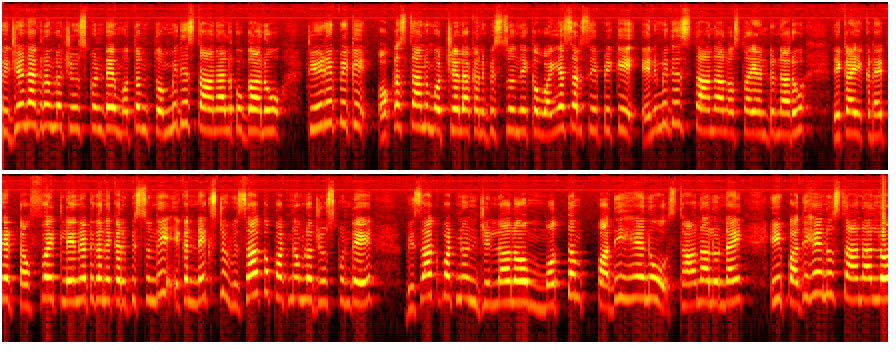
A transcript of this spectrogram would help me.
విజయనగరంలో చూసుకుంటే మొత్తం తొమ్మిది స్థానాలకు గాను టీడీపీకి ఒక స్థానం వచ్చేలా కనిపిస్తుంది. ఇక వైఎస్ఆర్సీపీకి ఎనిమిది స్థానాలు వస్తాయి అంటున్నారు. ఇక ఇక్కడైతే టఫ్ ఫైట్ లేనట్టుగానే కనిపిస్తుంది. ఇక నెక్స్ట్ విశాఖపట్నంలో చూసుకుంటే విశాఖపట్నం జిల్లాలో మొత్తం పదిహేను స్థానాలు ఉన్నాయి ఈ పదిహేను స్థానాల్లో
